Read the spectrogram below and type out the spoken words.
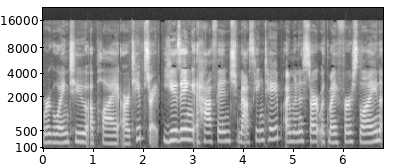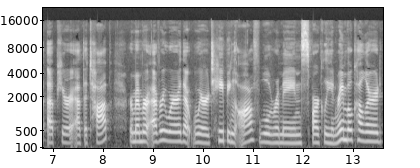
we're going to apply our tape stripe. Using half inch masking tape, I'm gonna start with my first line up here at the top. Remember, everywhere that we're taping off will remain sparkly and rainbow colored.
